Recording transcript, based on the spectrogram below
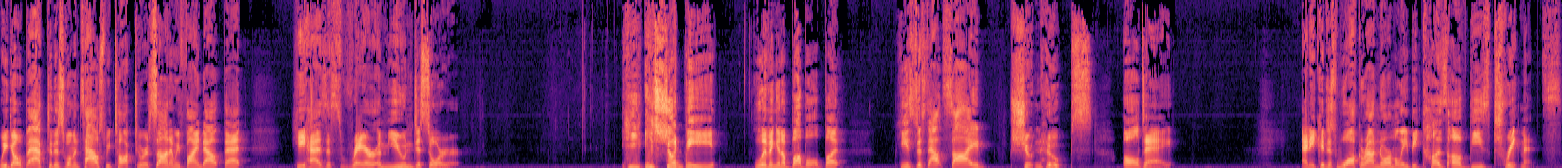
we go back to this woman's house, we talk to her son, and we find out that he has this rare immune disorder. He he should be living in a bubble, but he's just outside shooting hoops all day. And he could just walk around normally because of these treatments.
